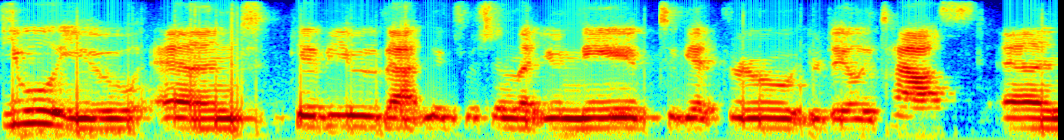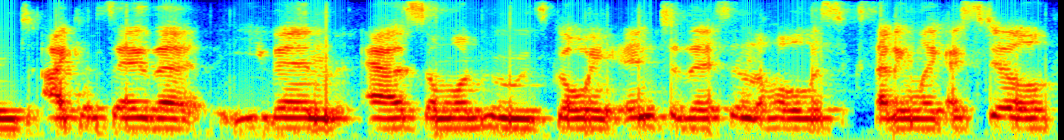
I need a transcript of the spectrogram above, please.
fuel you and give you that nutrition that you need to get through your daily tasks. And I can say that even as someone who is going into this in the holistic setting, like I still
